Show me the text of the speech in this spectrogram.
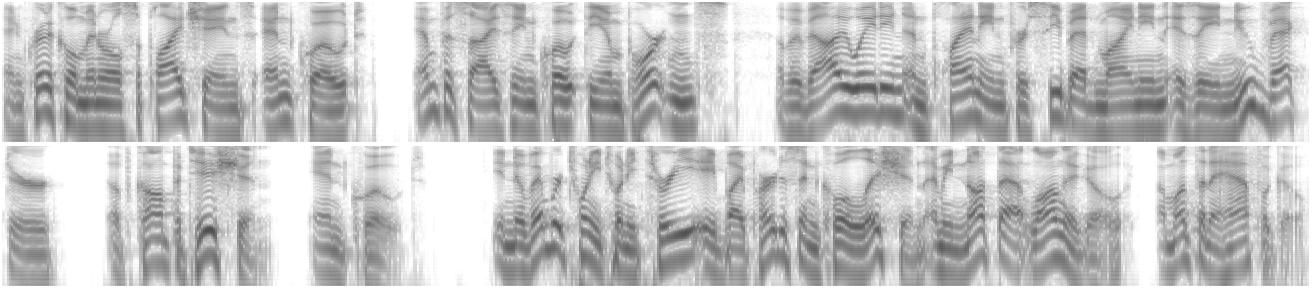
and critical mineral supply chains, end quote, emphasizing, quote, the importance of evaluating and planning for seabed mining as a new vector of competition, end quote. In November 2023, a bipartisan coalition, I mean, not that long ago, a month and a half ago,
